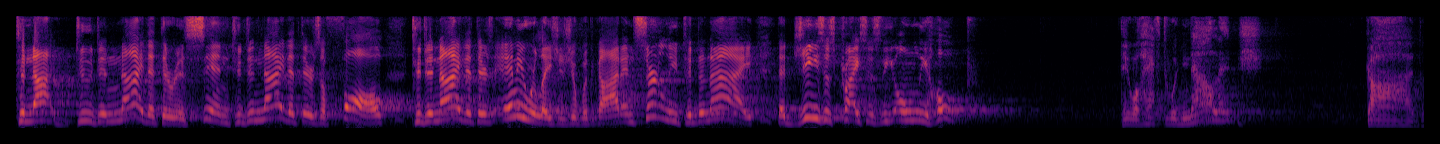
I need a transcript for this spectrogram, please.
to not to deny that there is sin, to deny that there's a fall, to deny that there's any relationship with God, and certainly to deny that Jesus Christ is the only hope. They will have to acknowledge God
